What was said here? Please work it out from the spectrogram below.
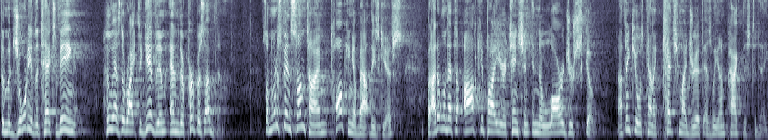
the majority of the text being who has the right to give them and the purpose of them. So I'm going to spend some time talking about these gifts, but I don't want that to occupy your attention in the larger scope. I think you'll kind of catch my drift as we unpack this today.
